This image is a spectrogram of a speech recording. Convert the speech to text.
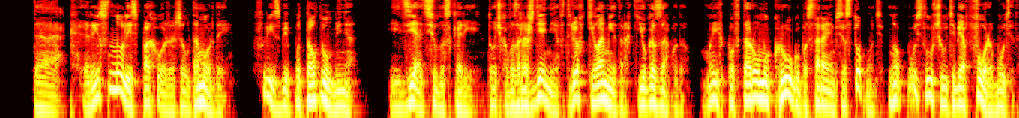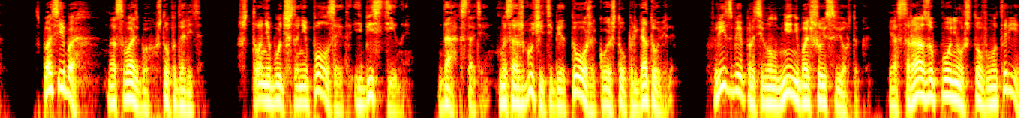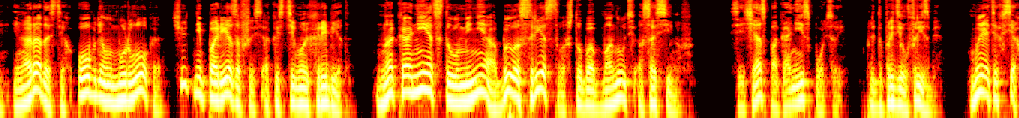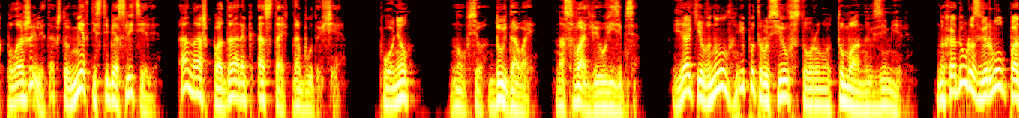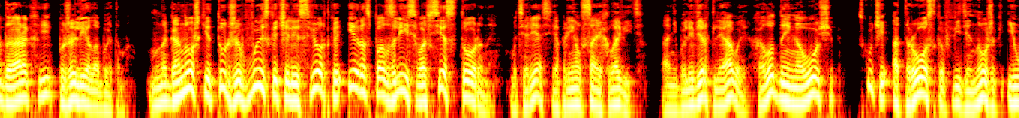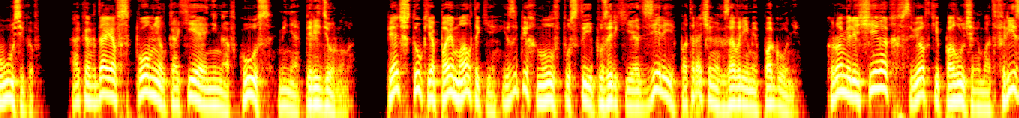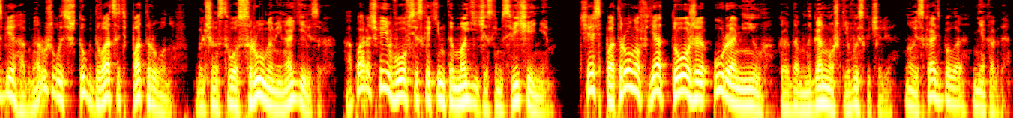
Так, риснулись, похоже, желтомордой. Фрисби подтолкнул меня. Иди отсюда скорей. Точка возрождения в трех километрах к юго-западу. Мы их по второму кругу постараемся стопнуть, но пусть лучше у тебя фора будет. Спасибо. На свадьбу что подарить? Что-нибудь, что не ползает и без тины. Да, кстати, мы со жгучей тебе тоже кое-что приготовили. Фрисби протянул мне небольшой сверток. Я сразу понял, что внутри, и на радостях обнял Мурлока, чуть не порезавшись о костяной хребет. Наконец-то у меня было средство, чтобы обмануть ассасинов. Сейчас пока не используй, предупредил Фрисби. Мы этих всех положили, так что метки с тебя слетели, а наш подарок оставь на будущее. Понял. Ну все, дуй давай, на свадьбе увидимся. Я кивнул и потрусил в сторону туманных земель. На ходу развернул подарок и пожалел об этом. Многоножки тут же выскочили из свертка и расползлись во все стороны. Матерясь, я принялся их ловить. Они были вертлявые, холодные на ощупь, с кучей отростков в виде ножек и усиков. А когда я вспомнил, какие они на вкус, меня передернуло. Пять штук я поймал таки и запихнул в пустые пузырьки от зелий, потраченных за время погони. Кроме личинок, в свертке, полученном от фрисби, обнаружилось штук 20 патронов, большинство с рунами на гильзах, а парочка и вовсе с каким-то магическим свечением. Часть патронов я тоже уронил, когда многоножки выскочили, но искать было некогда.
